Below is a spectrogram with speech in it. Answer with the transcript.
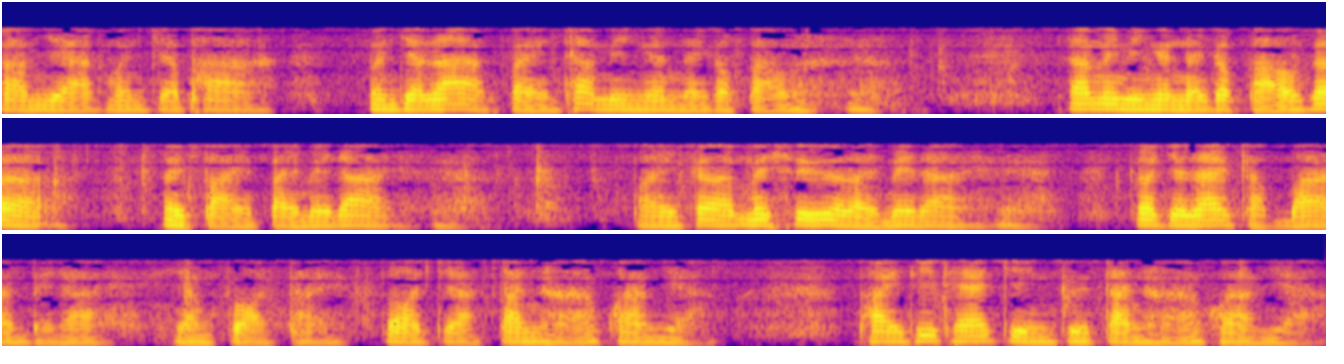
ความอยากมันจะพา มันจะลากไป ถ้ามีเงินในกระเป๋า ถ้าไม่มีเงินในกระเป๋าก็ไม่ไปไปไม่ได้ ไปก็ไม่ซื้ออะไรไม่ได้ ก็จะได้กลับบ้านไปได้ อย่างปลอดภัย ปลอดจากตัณหาความอยาก ภัยที่แท้จริงคือตัณหาความอยาก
